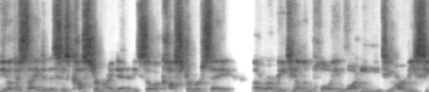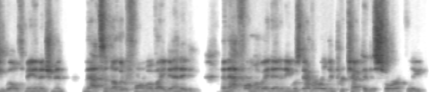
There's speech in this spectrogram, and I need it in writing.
The other side to this is customer identity. So a customer, say, a retail employee logging into RBC Wealth Management, that's another form of identity. And that form of identity was never really protected historically.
